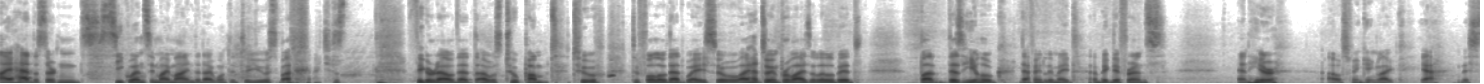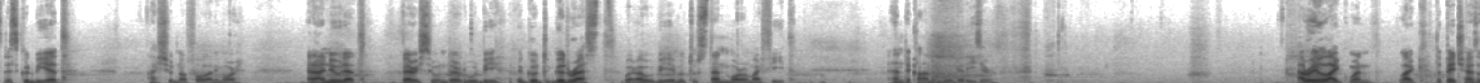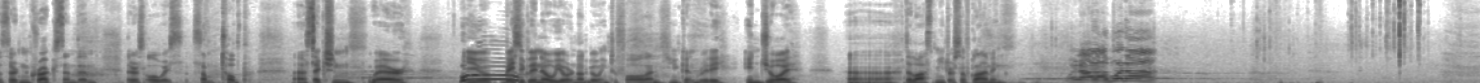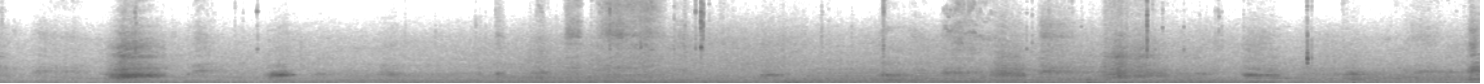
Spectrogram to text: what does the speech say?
I had a certain sequence in my mind that I wanted to use, but I just figured out that I was too pumped to to follow that way, so I had to improvise a little bit. But this heel hook definitely made a big difference. And here, I was thinking like, yeah, this this could be it. I should not fall anymore. And I knew that very soon there would be a good good rest where I would be able to stand more on my feet and the climbing will get easier. I really like when like the pitch has a certain crux and then there's always some top uh, section where you basically know you're not going to fall and you can really enjoy uh, the last meters of climbing. Buena, buena.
